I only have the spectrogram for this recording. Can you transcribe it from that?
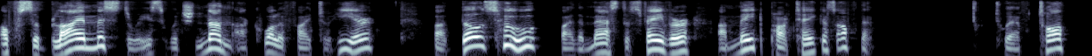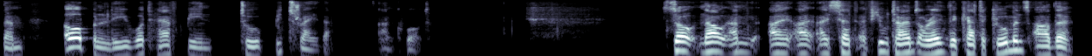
of sublime mysteries which none are qualified to hear, but those who, by the Master's favor, are made partakers of them. To have taught them openly would have been to betray them. Unquote. So now I'm, I, I, I said a few times already the catechumens are the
